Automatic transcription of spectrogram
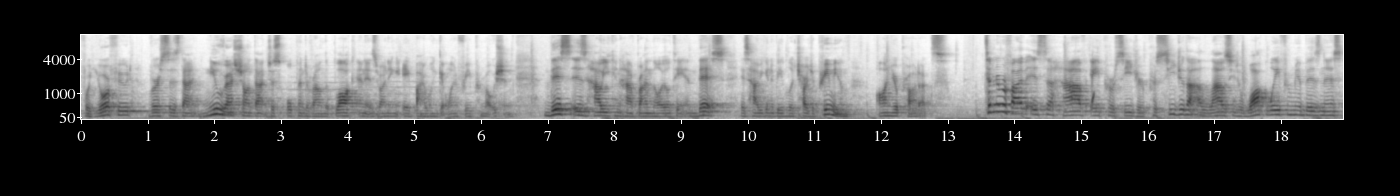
for your food versus that new restaurant that just opened around the block and is running a buy one get one free promotion. This is how you can have brand loyalty and this is how you're gonna be able to charge a premium on your products. Tip number five is to have a procedure, procedure that allows you to walk away from your business,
